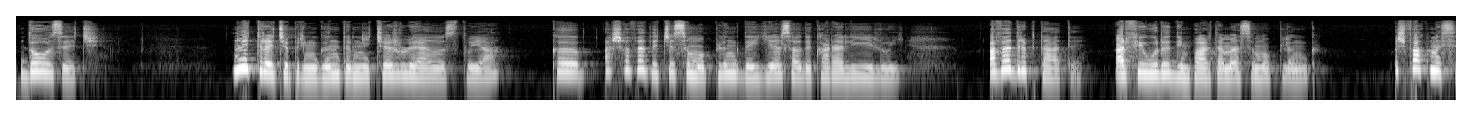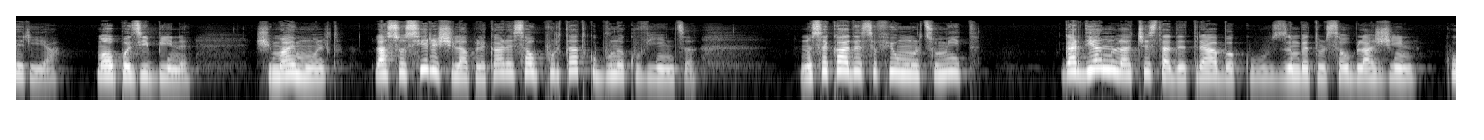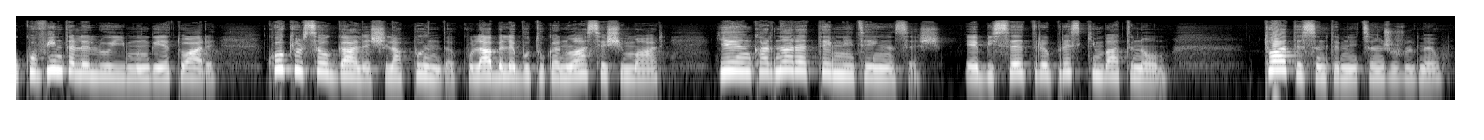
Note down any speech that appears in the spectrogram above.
20. Nu-i trece prin gând temnicerului a ăstuia că aș avea de ce să mă plâng de el sau de caraliii lui. Avea dreptate. Ar fi urât din partea mea să mă plâng. Își fac meseria. M-au păzit bine. Și mai mult, la sosire și la plecare s-au purtat cu bună cuviință. Nu se cade să fiu mulțumit. Gardianul acesta de treabă, cu zâmbetul său blajin, cu cuvintele lui mângâietoare, cu ochiul său gale și la pândă, cu labele butucănoase și mari, e încarnarea temniței înseși, e bisetră preschimbat în om. Toate sunt temniță în jurul meu.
